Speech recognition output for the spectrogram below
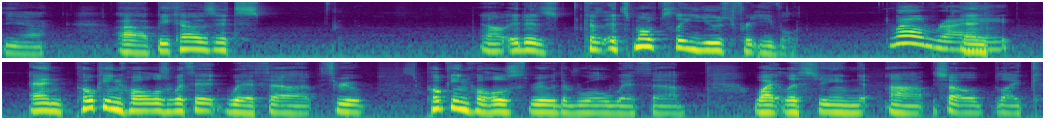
Yeah, uh, because it's no, it is because it's mostly used for evil Well, right. and poking holes with it with uh, through poking holes through the rule with uh, whitelisting. Uh, so like,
